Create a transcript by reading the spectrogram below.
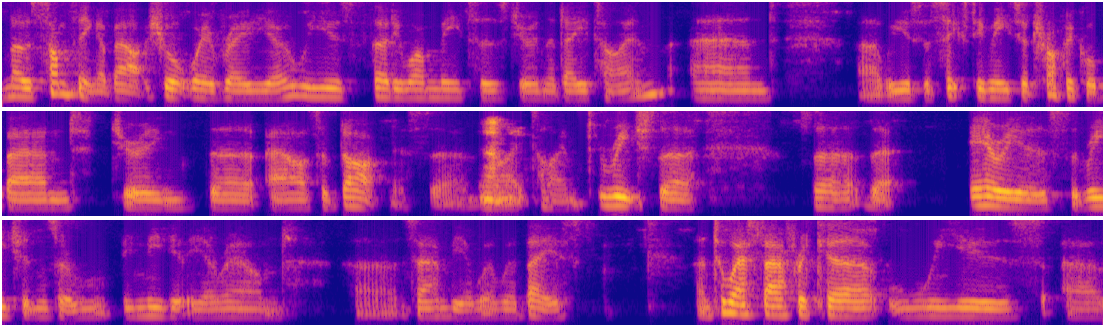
knows something about shortwave radio. We use 31 meters during the daytime, and uh, we use a 60 meter tropical band during the hours of darkness, uh, yeah. nighttime, to reach the, the the areas, the regions are immediately around uh, Zambia where we're based. And to West Africa, we use uh,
